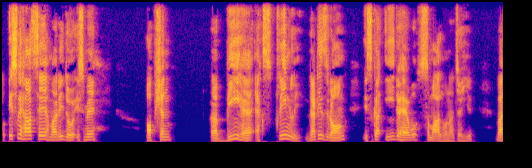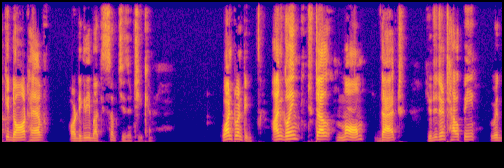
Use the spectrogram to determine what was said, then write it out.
तो इस लिहाज से हमारी जो इसमें ऑप्शन बी है एक्सट्रीमली दैट इज़ रॉन्ग इसका ई e जो है वो समाल होना चाहिए बाकी डॉट हैव और डिग्री बाकी सब चीज़ें ठीक है 120 I am going to tell mom that you didn't help me with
